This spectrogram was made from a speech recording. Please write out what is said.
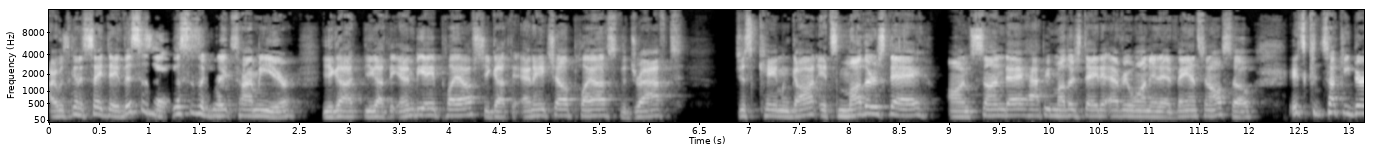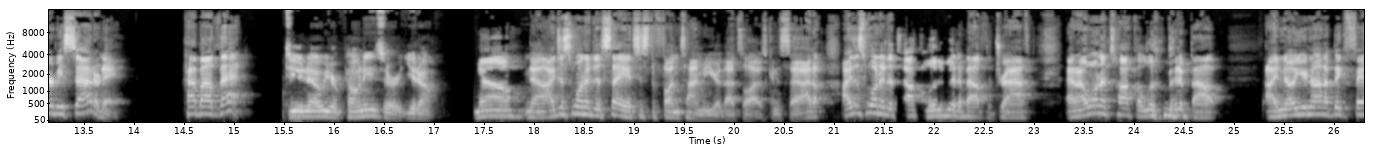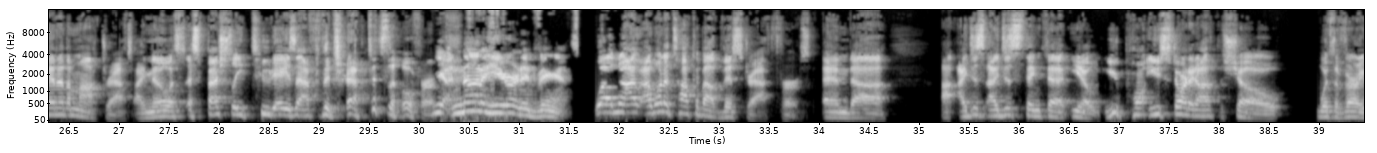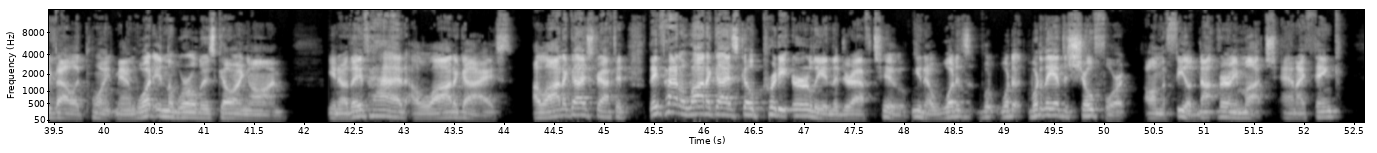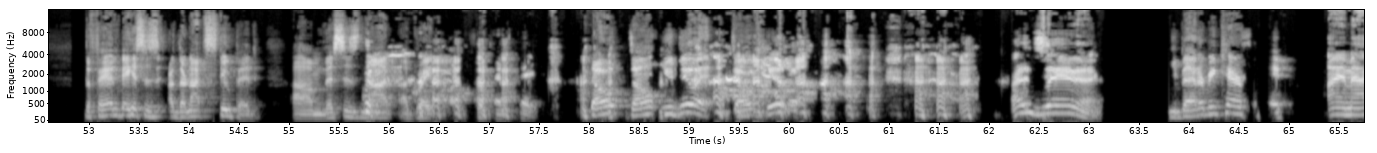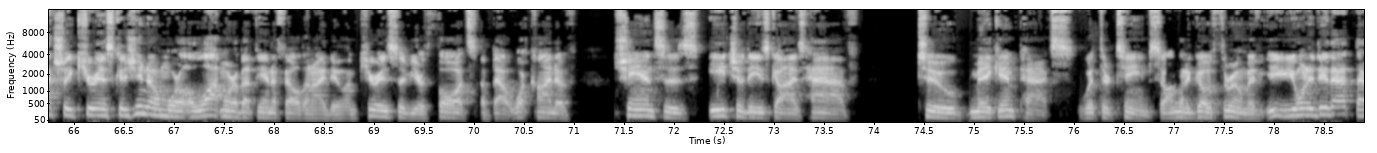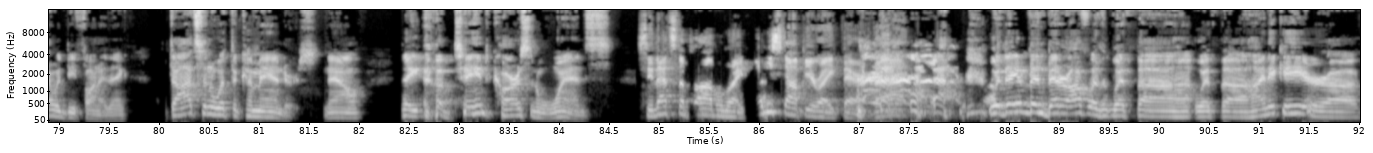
I was going to say, Dave, this is a this is a great time of year. You got you got the NBA playoffs, you got the NHL playoffs, the draft just came and gone. It's Mother's Day on Sunday. Happy Mother's Day to everyone in advance, and also it's Kentucky Derby Saturday. How about that? Do you know your ponies or you don't? No, no. I just wanted to say it's just a fun time of year. That's all I was going to say. I don't. I just wanted to talk a little bit about the draft, and I want to talk a little bit about. I know you're not a big fan of the mock drafts. I know, especially two days after the draft is over. Yeah, not a year in advance. Well, no, I, I want to talk about this draft first, and uh, I just, I just think that you know, you point, you started out the show with a very valid point, man. What in the world is going on? You know, they've had a lot of guys a lot of guys drafted. They've had a lot of guys go pretty early in the draft too. You know what is what what, what do they have to show for it on the field? Not very much. And I think the fan base is they're not stupid. Um, this is not a great Don't don't you do it. Don't do it. I didn't say anything. You better be careful. Dave. I am actually curious because you know more a lot more about the NFL than I do. I'm curious of your thoughts about what kind of chances each of these guys have to make impacts with their team. So I'm going to go through them. If you, you want to do that, that would be fun, I think. Dotson with the Commanders. Now, they obtained Carson Wentz. See, that's the problem, right? Let me stop you right there. That, would they have been better off with with uh, with uh, Heinicke or uh,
